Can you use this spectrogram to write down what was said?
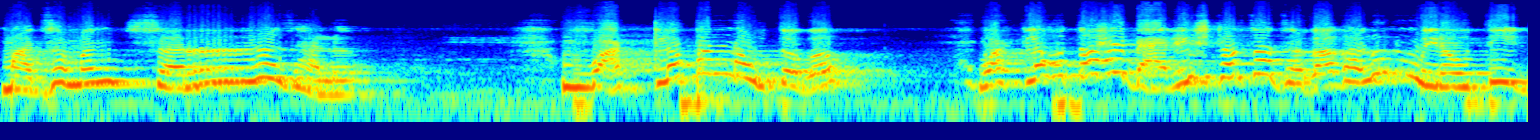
माझं मन सर्र झालं. वाटलं पण नव्हतं ग. वाटलं होतं हे बॅरिस्टरचा जगा घालून मिरवतील.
